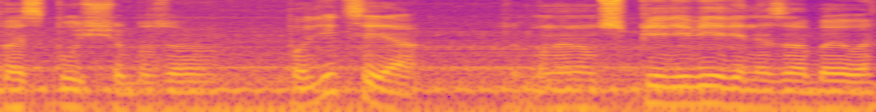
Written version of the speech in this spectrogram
приспущу, бо ж поліція, щоб вони нам шпілі-вілі не зробили.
